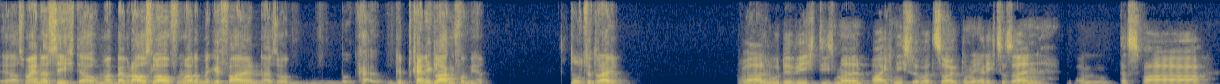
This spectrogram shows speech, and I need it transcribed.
Aus meiner Sicht auch mal beim Rauslaufen hat er mir gefallen. Also gibt keine Klagen von mir. Note 3. Ja, Ludewig, diesmal war ich nicht so überzeugt, um ehrlich zu sein. Ähm, das war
